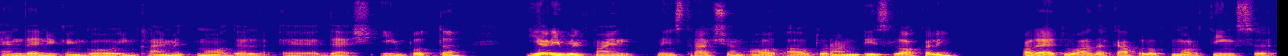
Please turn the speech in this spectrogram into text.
And then you can go in climate model uh, dash input. Here you will find the instruction on how to run this locally but I had to add a couple of more things uh,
